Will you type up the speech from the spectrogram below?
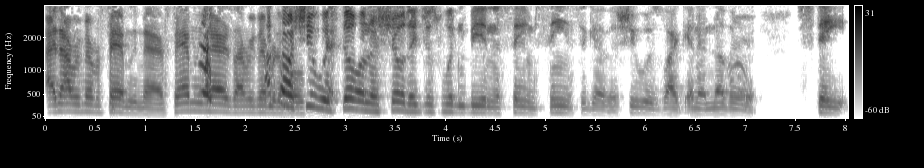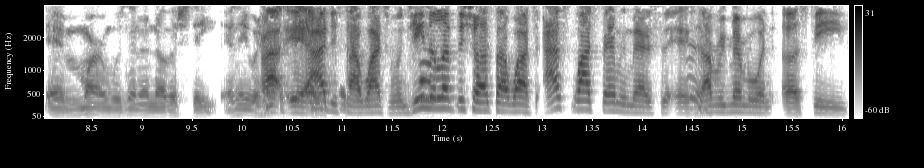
and I remember Family Matters. Family Matters, I I remember. the thought most- she was still on the show. They just wouldn't be in the same scenes together. She was like in another state, and Martin was in another state, and they would. I, yeah, I just other. stopped watching. When Gina left the show, I stopped watching. I watched Family Matters to the end because I remember when uh, Steve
